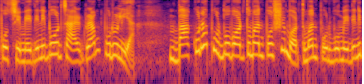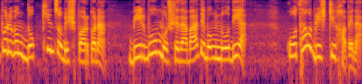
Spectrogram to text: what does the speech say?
পশ্চিম মেদিনীপুর, ঝাড়গ্রাম, পুরুলিয়া, বাঁকুড়া, পূর্ব বর্ধমান, পশ্চিম বর্ধমান, পূর্ব মেদিনীপুর এবং দক্ষিণ চব্বিশ পরগনা, বীরভূম, মুর্শিদাবাদ এবং নদিয়া। কোথাও বৃষ্টি হবে না।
